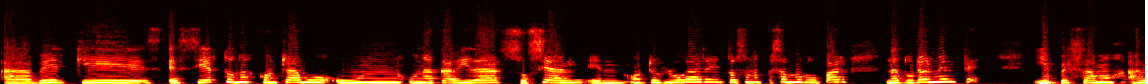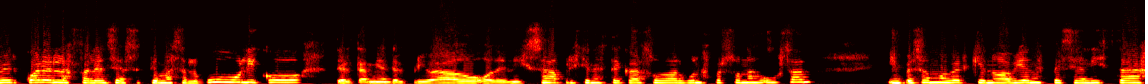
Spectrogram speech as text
a ver que es, cierto, no encontramos una cabida social en otros lugares, entonces nos empezamos a agrupar naturalmente y empezamos a ver cuáles son las falencias del sistema de salud público, del también del privado o de ISAPRIS, que en este caso algunas personas usan, empezamos a ver que no habían especialistas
